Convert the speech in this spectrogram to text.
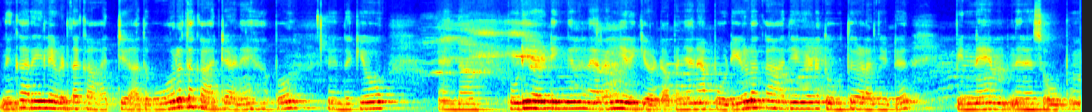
നിങ്ങൾക്കറിയില്ല ഇവിടുത്തെ കാറ്റ്. അതുപോലത്തെ കാറ്റാണേ. അപ്പോൾ എന്തൊക്കെയോ എന്താ പൊടിയായിട്ട് ഇങ്ങനെ നിറഞ്ഞിരിക്കും കേട്ടോ. അപ്പം ഞാൻ ആ പൊടികളൊക്കെ ആദ്യം ഇങ്ങോട്ട് തൂത്ത് കളഞ്ഞിട്ട് പിന്നെ സോപ്പും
